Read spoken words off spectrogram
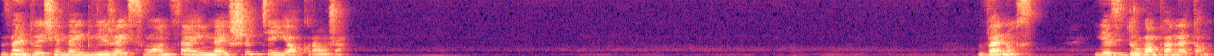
Znajduje się najbliżej Słońca i najszybciej je okrąża. Wenus jest drugą planetą.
